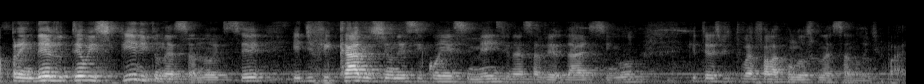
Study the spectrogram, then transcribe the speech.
aprender do teu espírito nessa noite, ser edificado, Senhor, nesse conhecimento e nessa verdade, Senhor, que o teu espírito vai falar conosco nessa noite, Pai.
